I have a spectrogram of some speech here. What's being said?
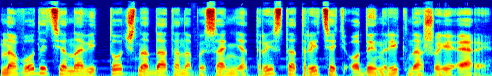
Наводиться навіть точна дата написання 331 рік нашої ери.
